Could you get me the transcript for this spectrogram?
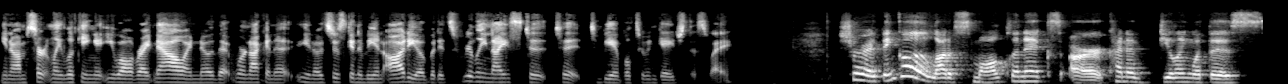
you know i'm certainly looking at you all right now. I know that we're not going to you know it's just going to be an audio but it's really nice to to to be able to engage this way. Sure i think a lot of small clinics are kind of dealing with this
